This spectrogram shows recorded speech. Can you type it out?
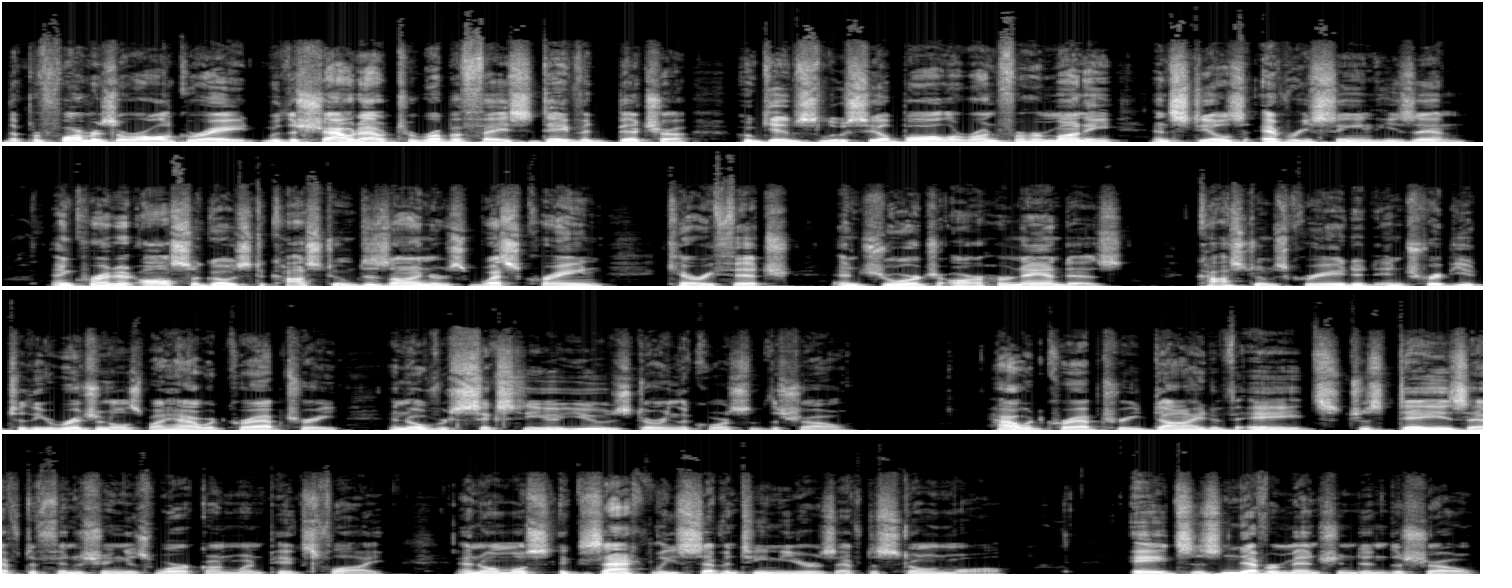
The performers are all great, with a shout out to rubber-faced David Bitcha, who gives Lucille Ball a run for her money and steals every scene he's in. And credit also goes to costume designers Wes Crane, Kerry Fitch, and George R. Hernandez. Costumes created in tribute to the originals by Howard Crabtree, and over 60 are used during the course of the show. Howard Crabtree died of AIDS just days after finishing his work on When Pigs Fly, and almost exactly 17 years after Stonewall. AIDS is never mentioned in the show,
